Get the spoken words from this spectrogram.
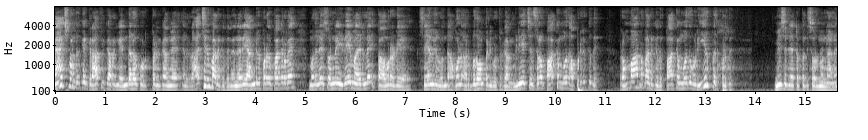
மேட்ச் பண்ணுறதுக்கு கிராஃபிக்காரங்க எந்த அளவுக்கு ஒர்க் பண்ணியிருக்காங்க எனக்கு ஒரு ஆச்சரியமாக இருக்குது. நான் நிறைய அங்கிள் படம் பார்க்குறவன். முதல்ல சொன்னேன் இதே மாதிரில இப்போ அவருடைய செயல்கள் வந்து அவ்வளோ அற்புதமாக பண்ணி கொடுத்துருக்காங்க. மினியேச்சர்ஸ்லாம் பார்க்கும்போது அப்படி இருக்குது. பிரம்மாண்டமாக இருக்குது. பார்க்கும்போது ஒரு ஈர்ப்பு ஏற்படுது. மியூசிக் டேரக்டரை பற்றி சொல்லணும் நான்.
